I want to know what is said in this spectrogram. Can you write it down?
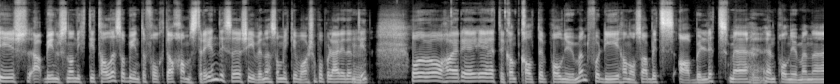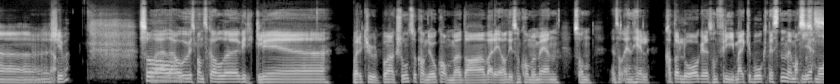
i ja, begynnelsen av 90-tallet så begynte folk da å hamstre inn disse skivene som ikke var så populære i den tid. Og har i etterkant kalt det Paul Newman fordi han også har blitt avbildet med en Paul Newman-skive. Så Det er, det er jo, hvis man skal eh, virkelig eh, være kul på en auksjon, så kan det jo komme da være en av de som kommer med en sånn en, sånn, en hel katalog, eller en sånn frimerkebok nesten, med masse Yes. små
